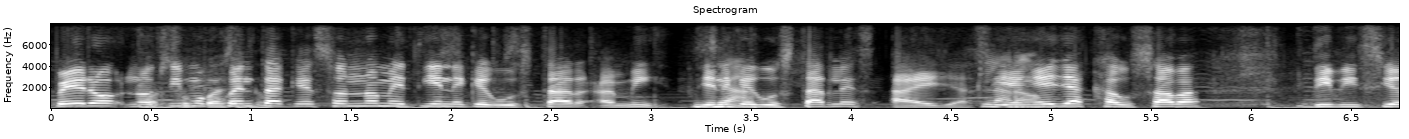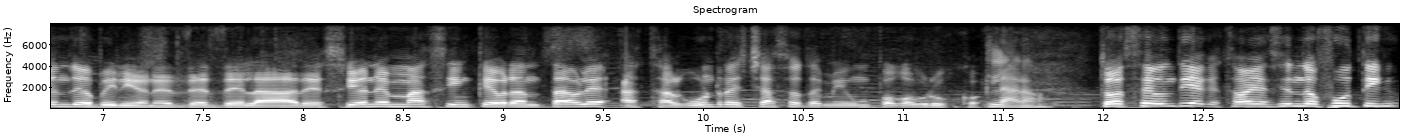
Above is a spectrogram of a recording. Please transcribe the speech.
Pero nos Por dimos supuesto. cuenta que eso no me tiene que gustar a mí, tiene Ya. que gustarles a ellas. Y Claro. en ellas causaba división de opiniones, desde las adhesiones más inquebrantables hasta algún rechazo también un poco brusco. Claro. Entonces un día que estaba haciendo footing,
